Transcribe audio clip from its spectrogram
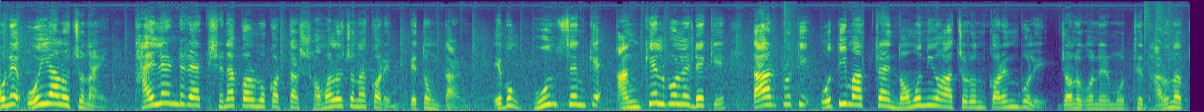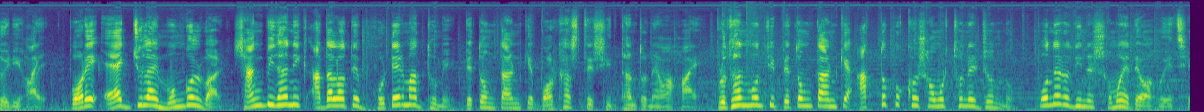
ফোনে ওই আলোচনায় থাইল্যান্ডের এক সেনা কর্মকর্তার সমালোচনা করেন পেতংতার্ন এবং হুন সেনকে আঙ্কেল বলে ডেকে তার প্রতি অতিমাত্রায় নমনীয় আচরণ করেন বলে জনগণের মধ্যে ধারণা তৈরি হয়। পরে এক জুলাই মঙ্গলবার সাংবিধানিক আদালতে ভোটের মাধ্যমে পেতংতার্নকে বরখাস্তের সিদ্ধান্ত নেওয়া হয়। প্রধানমন্ত্রী পেতংতার্নকে আত্মপক্ষ সমর্থনের জন্য পনেরো দিনের সময় দেওয়া হয়েছে।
